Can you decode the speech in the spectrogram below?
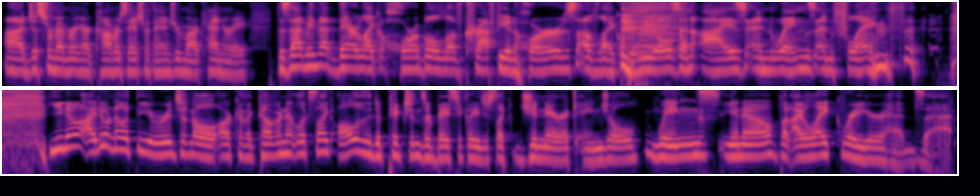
uh, just remembering our conversation with Andrew Mark Henry, does that mean that they're like horrible Lovecraftian horrors of like wheels and eyes and wings and flame? You know, I don't know what the original Ark of the Covenant looks like. All of the depictions are basically just like generic angel wings, you know, but I like where your head's at.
